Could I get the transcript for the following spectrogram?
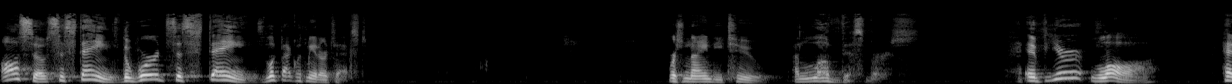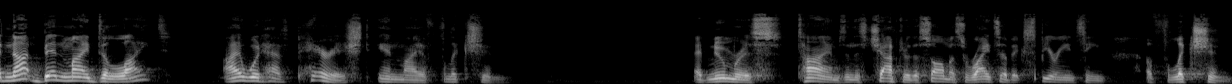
also sustains. The word sustains. Look back with me at our text. Verse 92. I love this verse. If your law had not been my delight, I would have perished in my affliction. At numerous times in this chapter, the psalmist writes of experiencing affliction,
